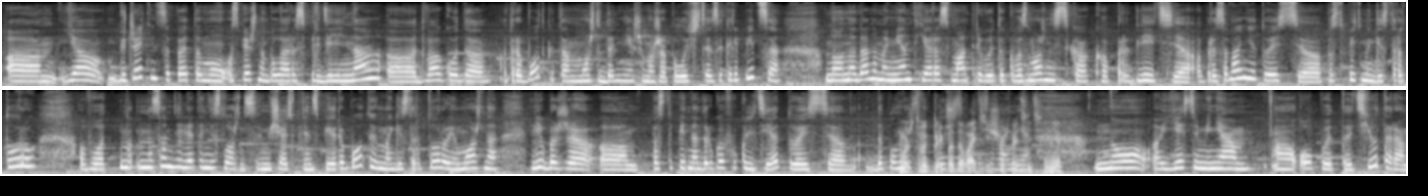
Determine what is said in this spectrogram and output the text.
э, я бюджетница, поэтому успешно была распределена. Э, два года отработка, там, может, в дальнейшем уже получится и закрепиться. Но на данный момент я рассматриваю только возможность, как продлить образование, то есть э, поступить в магистратуру. Вот. Ну, на самом деле это несложно совмещать, в принципе, и работу, и магистратуру, и можно либо же э, поступить на другой факультет, то есть э, дополнительно... Может, вы преподавать еще хотите, нет? Но э, есть у меня э, опыт тьютера.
